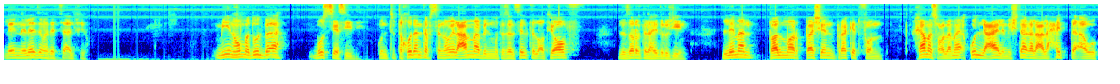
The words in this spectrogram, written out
لأن لازم هتتسأل فيهم. مين هم دول بقى؟ بص يا سيدي كنت بتاخدها أنت في الثانوية العامة بالمتسلسلة الأطياف لذرة الهيدروجين. ليمان بالمر باشن براكت فوند. خمس علماء كل عالم اشتغل على حتة أو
